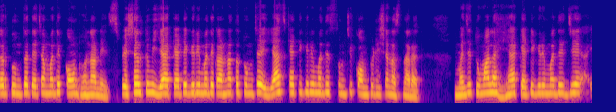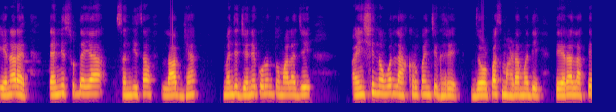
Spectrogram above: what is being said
तर तुमचं त्याच्यामध्ये काउंट होणार नाही. स्पेशल तुम्ही या कॅटेगरीमध्ये करणार, तर तुमच्या याच कॅटेगरीमध्येच तुमची कॉम्पिटिशन असणार आहेत म्हणजे तुम्हाला ह्या कॅटेगरीमध्ये जे येणार आहेत, त्यांनी सुद्धा या संधीचा लाभ घ्या. म्हणजे जेणेकरून तुम्हाला जे 80-90 लाख रुपयांची घरे जवळपास म्हाडामध्ये 13 लाख ते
